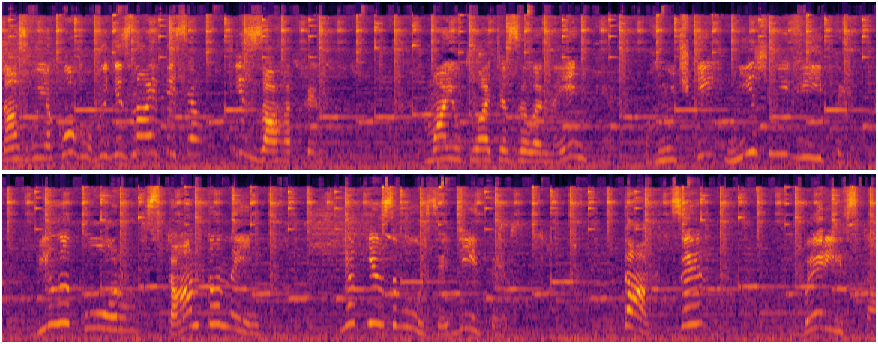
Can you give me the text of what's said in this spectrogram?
назву якого ви дізнаєтеся із загадки. Маю плаття зелененьке, гнучкі ніжні віти, білий кору, стан тоненький. Як я звуся, діти? Так, це берізка.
